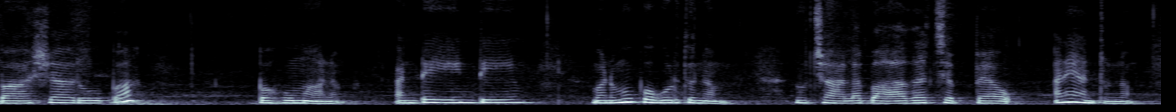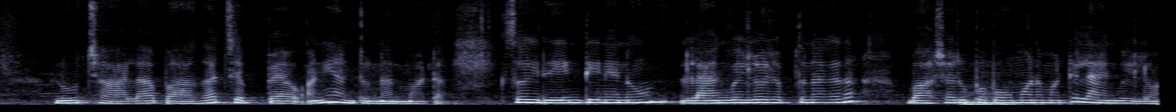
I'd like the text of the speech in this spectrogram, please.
భాషారూప బహుమానం. అంటే ఏంటి? మనము పొగుడుతున్నాం. నువ్వు చాలా బాగా చెప్పావు అని అంటున్నాం. నువ్వు చాలా బాగా చెప్పావు అని అంటున్నా అనమాట సో ఇదేంటి నేను లాంగ్వేజ్లో చెప్తున్నా కదా భాషారూప బహుమానం అంటే లాంగ్వేజ్లో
